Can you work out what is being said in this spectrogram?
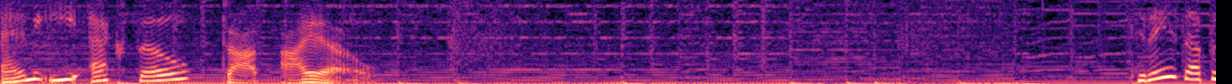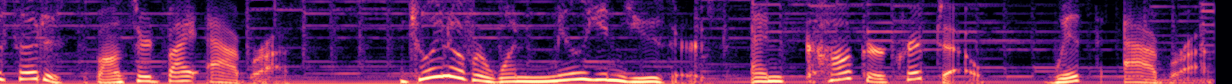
nexo.io. Today's episode is sponsored by Abra. Join over 1 million users and conquer crypto with Abra,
